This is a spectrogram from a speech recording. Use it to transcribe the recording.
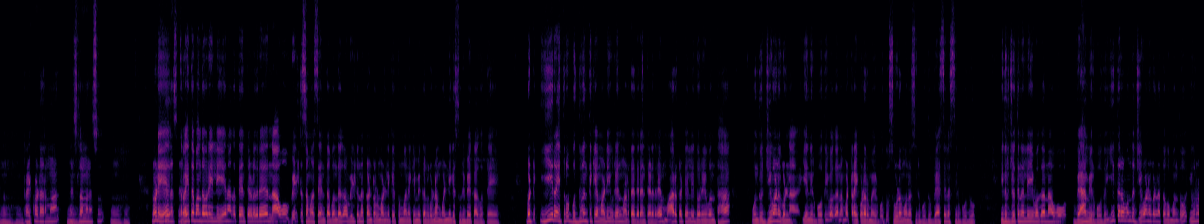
ಹ್ಮ್ ಹ್ಮ್ ಟ್ರೈಕೋಡರ್ಮ ಹ್ಮ್. ಹ್ಮ್. ನೋಡಿ ಎಲ್ಲ ಸೇರಿ. ರೈತ ಬಂದವರು ಇಲ್ಲಿ ಏನಾಗುತ್ತೆ ಅಂತ ಹೇಳಿದ್ರೆ ನಾವು ವಿಲ್ಟ್ ಸಮಸ್ಯೆ ಅಂತ ಬಂದಾಗ ವಿಲ್ಟ್ನ ಕಂಟ್ರೋಲ್ ಮಾಡ್ಲಿಕ್ಕೆ ತುಂಬಾನೇ ಕೆಮಿಕಲ್ಗಳನ್ನ ಮಣ್ಣಿಗೆ ಸುರಿಬೇಕಾಗುತ್ತೆ. ಬಟ್ ಈ ರೈತರು ಬುದ್ಧಿವಂತಿಕೆ ಮಾಡಿ ಇವ್ರು ಏನ್ ಮಾಡ್ತಾ ಇದ್ದಾರೆ ಅಂತ ಹೇಳಿದ್ರೆ ಮಾರುಕಟ್ಟೆಯಲ್ಲಿ ದೊರೆಯುವಂತಹ ಒಂದು ಜೀವಾಣುಗಳನ್ನ ಏನಿರ್ಬೋದು, ಇವಾಗ ನಮ್ಮ ಟ್ರೈಕೋಡರ್ಮ ಇರ್ಬೋದು, ಸೂಡಮೋನಸ್ ಇರ್ಬೋದು, ಬ್ಯಾಸಿಲಸ್ ಇರ್ಬೋದು, ಇದ್ರ ಜೊತೆನಲ್ಲಿ ಇವಾಗ ನಾವು ವ್ಯಾಮ್ ಇರ್ಬೋದು, ಈ ತರ ಒಂದು ಜೀವಾಣುಗಳನ್ನ ತಗೊಂಡ್ಬಂದು ಇವರು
